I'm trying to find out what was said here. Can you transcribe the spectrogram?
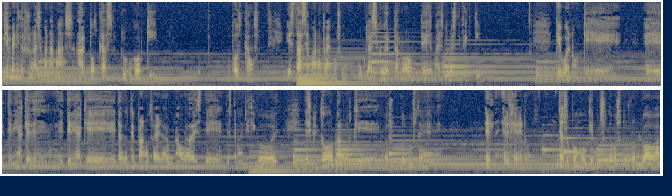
bienvenidos una semana más al podcast Club Gorky Podcast. Esta semana traemos un, clásico del terror del maestro Stephen King, que bueno, que eh, tenía que eh, tenía que tarde o temprano traer alguna obra de este, de este magnífico escritor para los que os, guste el, el, género. Ya supongo que muchos de vosotros lo,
